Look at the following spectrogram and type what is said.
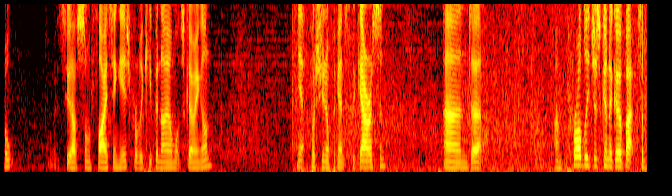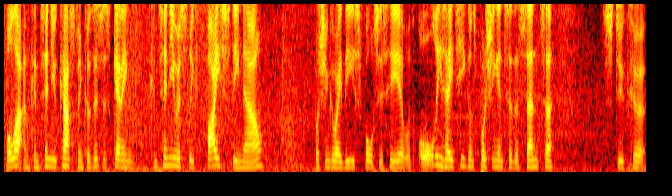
Oh, let's see, have some fighting here. Should probably keep an eye on what's going on. Yeah, pushing up against the garrison. And uh, I'm probably just going to go back to Bulat and continue casting because this is getting continuously feisty now. Pushing away these forces here with all these AT guns pushing into the center. Stuka...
